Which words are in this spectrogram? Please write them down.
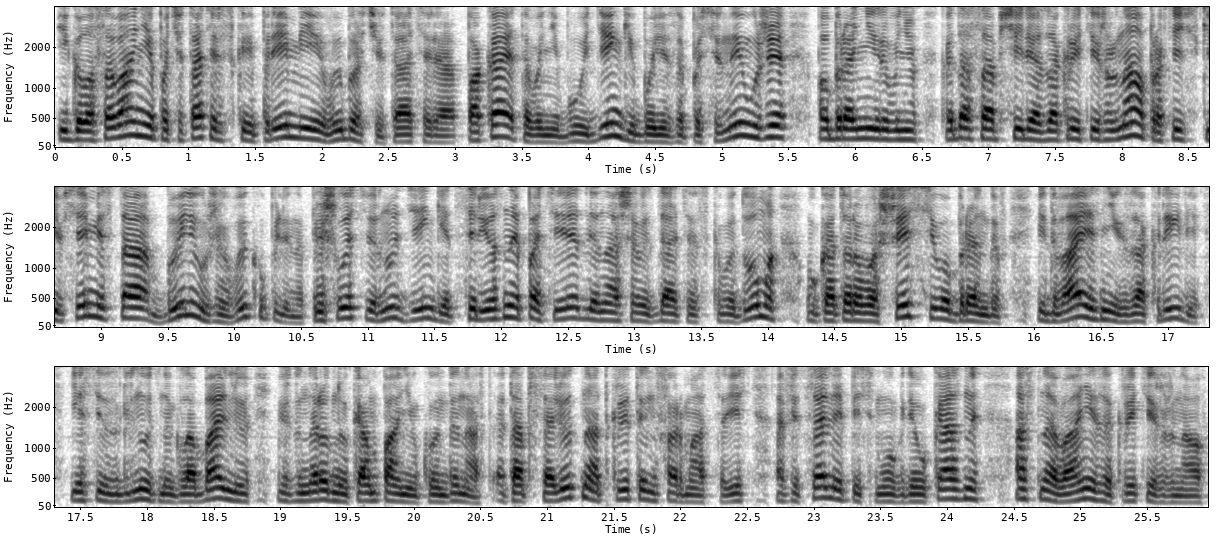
И голосование по читательской премии «Выбор читателя». Пока этого не будет, деньги были запасены уже по бронированию. Когда сообщили о закрытии журнала, практически все места были уже выкуплены. Пришлось вернуть деньги. Это серьезная потеря для нашего издательского дома, у которого шесть всего брендов, и два из них закрыли. Если взглянуть на глобальную международную компанию Condé Nast, это абсолютно открытая информация. Есть официальное письмо, где указаны основания закрытия журналов.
